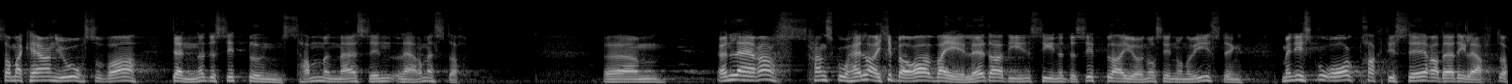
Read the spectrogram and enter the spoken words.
samme hva han gjorde, så var denne disippelen sammen med sin læremester. Um, en lærer han skulle heller ikke bare veilede de, sine disipler gjennom sin undervisning, men de skulle òg praktisere det de lærte.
